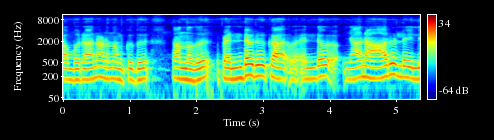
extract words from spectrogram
തമ്പുരാനാണ് നമുക്കിത് തന്നത്. ഇപ്പം എന്റെ ഒരു എന്റെ ഞാൻ ആരുമല്ല ഇതിൽ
